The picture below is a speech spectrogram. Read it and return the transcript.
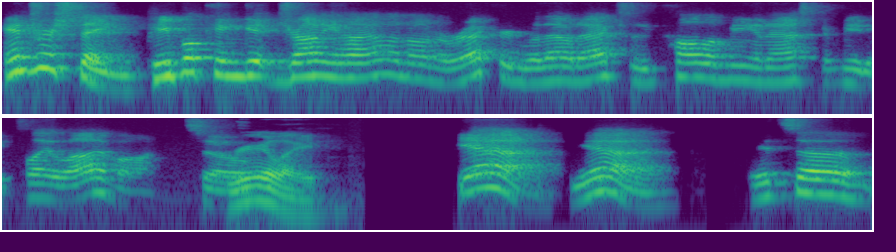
interesting. People can get Johnny Hiland on a record without actually calling me and asking me to play live on it. So Really? yeah, yeah, it's a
